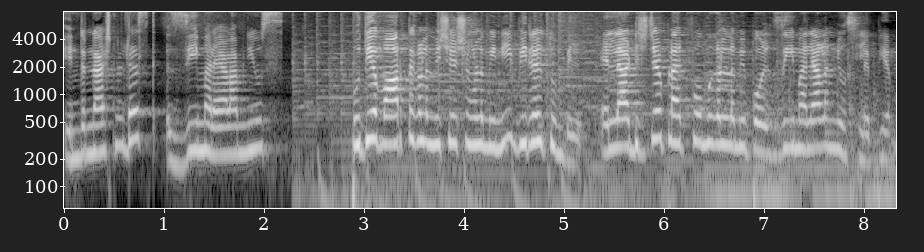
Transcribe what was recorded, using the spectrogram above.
International desk C Malayalam news. പുതിയ വാർത്തകളും വിശേഷങ്ങളും ഇനി വിരൽ തുമ്പിൽ എല്ലാ ഡിജിറ്റൽ പ്ലാറ്റ്ഫോമുകളിലും ഇപ്പോൾ സി മലയാളം ന്യൂസ് ലഭ്യം.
